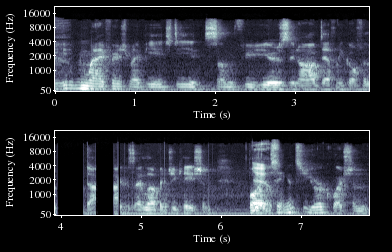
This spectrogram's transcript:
Even when I finish my PhD in some few years, you know, I'll definitely go for the doctor because I love education. But yes. to answer your question,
